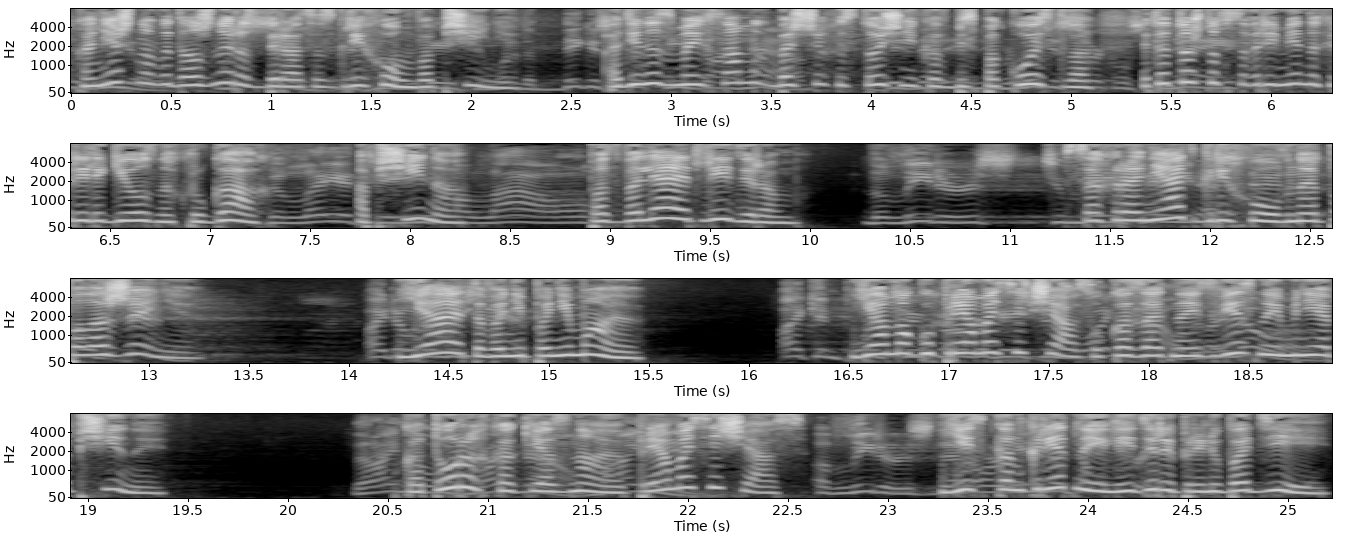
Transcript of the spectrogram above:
Конечно, вы должны разбираться с грехом в общине. Один из моих самых больших источников беспокойства — это то, что в современных религиозных кругах община позволяет лидерам сохранять греховное положение. Я этого не понимаю. Я могу прямо сейчас указать на известные мне общины, в которых, как я знаю, прямо сейчас есть конкретные лидеры-прелюбодеи,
